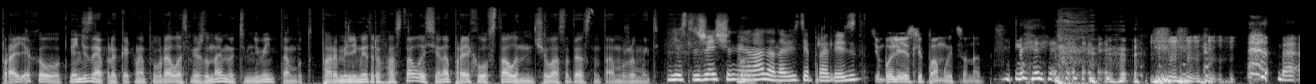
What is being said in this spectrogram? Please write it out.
проехала, вот, я не знаю, как она пробралась между нами, но тем не менее, там вот пара миллиметров осталось, и она проехала, встала и начала, соответственно, там уже мыть. Если женщине не Ну. надо, она везде пролезет. Тем более, если помыться надо. Да.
